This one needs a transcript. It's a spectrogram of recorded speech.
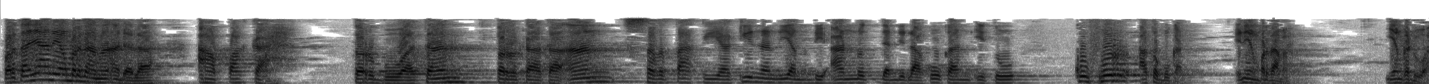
Pertanyaan yang pertama adalah apakah perbuatan, perkataan serta keyakinan yang dianut dan dilakukan itu kufur atau bukan? Ini yang pertama. Yang kedua.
